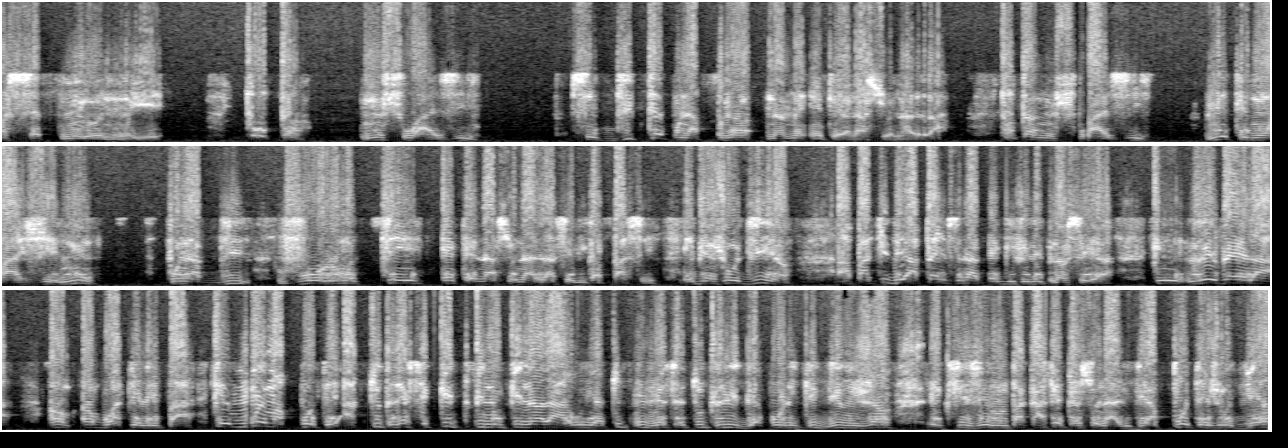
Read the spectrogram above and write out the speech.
ancêtres noyés? Pourtant, nous choisissons, c'est dicté pour la prendre dans la main internationale là. Pourtant, nous choisissons, mettez-nous à genoux pour la dire volonté internationale là, c'est lui qui a passé. Eh bien, je vous dis, hein, à partir de l'appel sénateur Guy Philippe lancé, que réveil là, emboîter les pas. Que moi, m'a porté à toutes les équipes qui nous qui dans la rue, à toutes les toutes les leaders politiques, dirigeants, excusez-moi, pas qu'à faire personnalité, à protéger bien,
